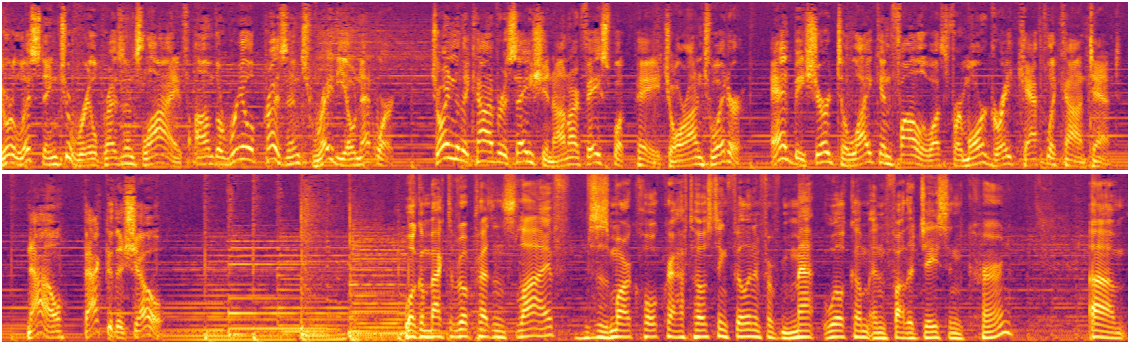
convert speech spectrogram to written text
You're listening to Real Presence Live on the Real Presence Radio Network. Join in the conversation on our Facebook page or on Twitter. And be sure to like and follow us for more great Catholic content. Now, back to the show. Welcome back to Real Presence Live. This is Mark Holcraft hosting, filling in for Matt Wilkham and Father Jason Kern. Um,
